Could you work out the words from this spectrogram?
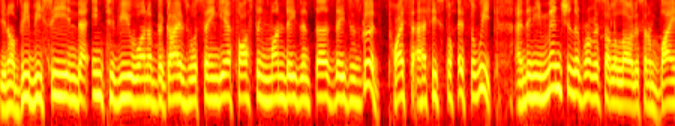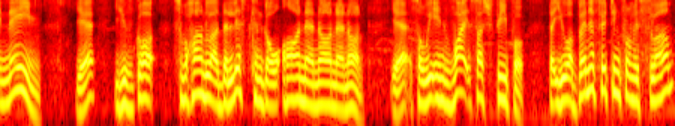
you know, BBC in that interview, one of the guys was saying, yeah, fasting Mondays and Thursdays is good, twice, at least twice a week. And then he mentioned the Prophet ﷺ by name. Yeah, you've got, subhanAllah, the list can go on and on and on. Yeah, so we invite such people that you are benefiting from Islam,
